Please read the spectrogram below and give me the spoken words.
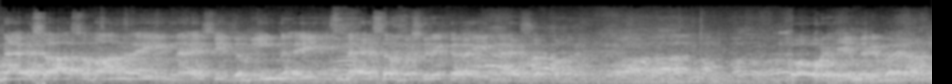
न ऐसा आसमान है, न ऐसी ज़मीन है, न ऐसा मशरक है, न ऐसा गौर है मेरे बयान।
